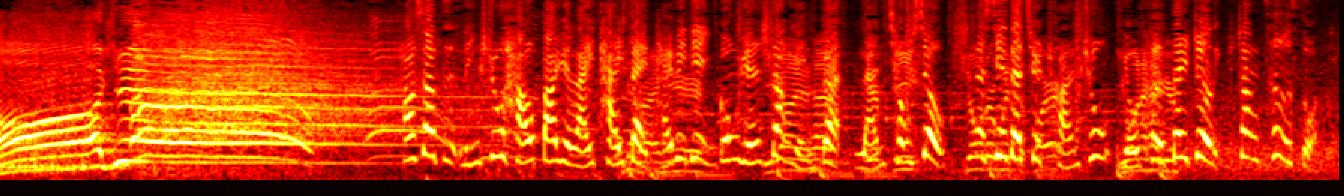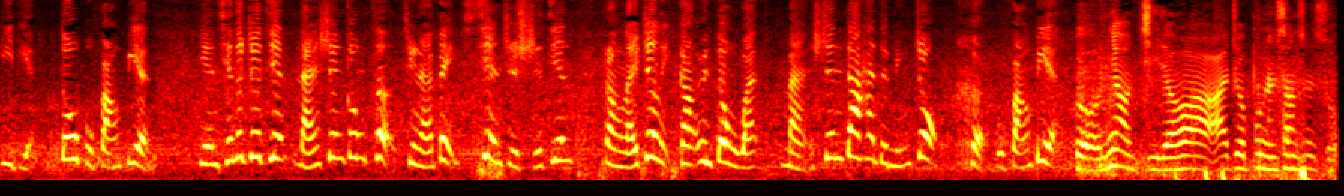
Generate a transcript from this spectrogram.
哦耶！林书豪八月来台，在台北电影公园上演一段篮球秀，那现在却传出游客在这里上厕所一点都不方便。眼前的这间男生公厕竟然被限制时间，让来这里刚运动完、满身大汗的民众很不方便。有尿急的话啊，就不能上厕所，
